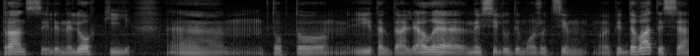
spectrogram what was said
транс, або нелегкий, е, тобто і так далі. Але не всі люди можуть цим е, піддаватися.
